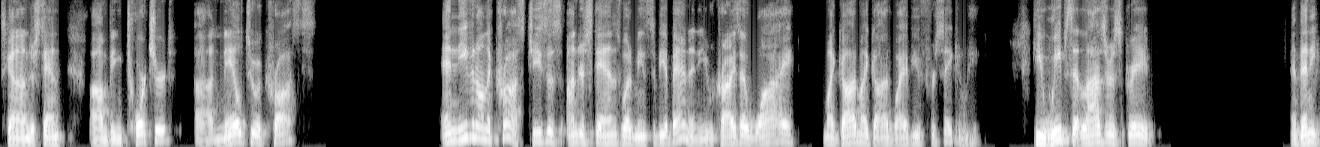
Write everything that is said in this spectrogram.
He's going to understand um, being tortured uh, nailed to a cross. And even on the cross, Jesus understands what it means to be abandoned. He cries out, Why, my God, my God, why have you forsaken me? He weeps at Lazarus' grave. And then he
